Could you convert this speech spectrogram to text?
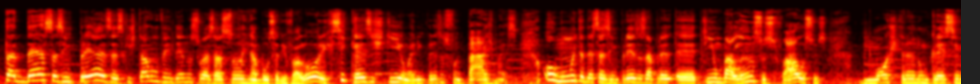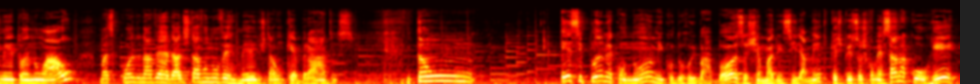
muitas dessas empresas que estavam vendendo suas ações na bolsa de valores sequer existiam, eram empresas fantasmas. Ou muitas dessas empresas é, tinham balanços falsos mostrando um crescimento anual, mas quando na verdade estavam no vermelho, estavam quebrados. Então, esse plano econômico do Rui Barbosa, chamado encilhamento, que as pessoas começaram a correr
